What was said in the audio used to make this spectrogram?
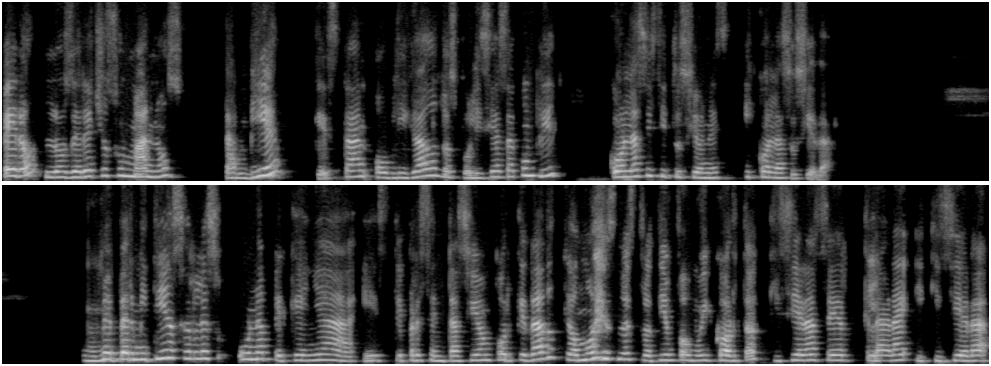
pero los derechos humanos también que están obligados los policías a cumplir con las instituciones y con la sociedad me permití hacerles una pequeña este, presentación porque dado que como es nuestro tiempo muy corto, quisiera ser clara y quisiera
